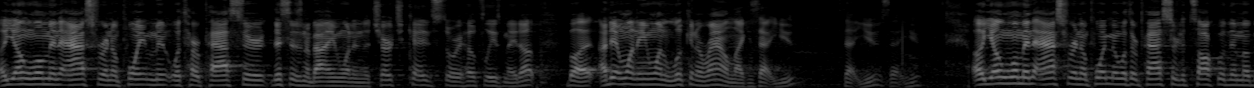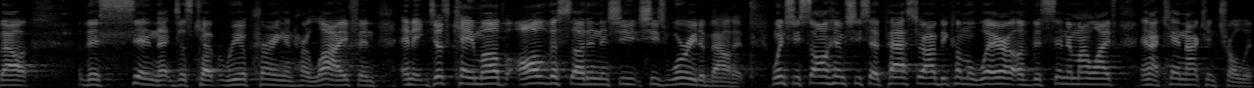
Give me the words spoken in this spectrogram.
A young woman asked for an appointment with her pastor. This isn't about anyone in the church, okay? The story hopefully is made up. But I didn't want anyone looking around like, is that you? Is that you? Is that you? A young woman asked for an appointment with her pastor to talk with him about this sin that just kept reoccurring in her life. And, and it just came up all of a sudden, and she, she's worried about it. When she saw him, she said, Pastor, I've become aware of this sin in my life, and I cannot control it.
